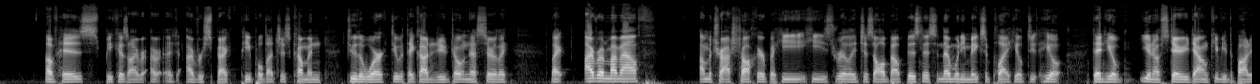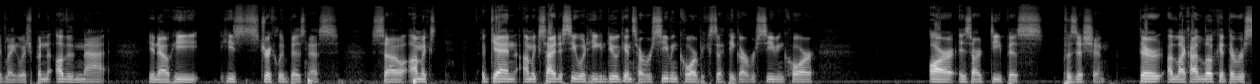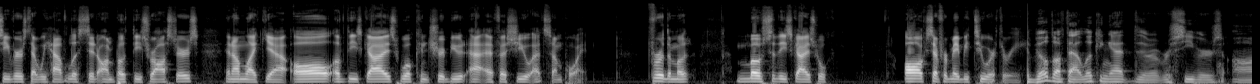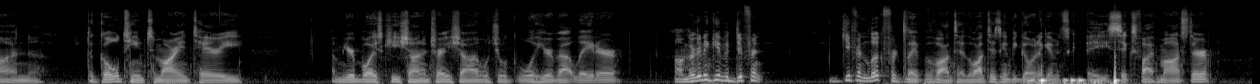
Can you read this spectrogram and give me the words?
of his because I, I, I respect people that just come and do the work, do what they got to do. Don't necessarily like I run my mouth. I'm a trash talker, but he he's really just all about business. And then when he makes a play, he'll do, he'll then he'll you know stare you down, give you the body language. But other than that, you know he he's strictly business. So I'm ex- again I'm excited to see what he can do against our receiving core because I think our receiving core are is our deepest position they're like I look at the receivers that we have listed on both these rosters, and I'm like, yeah, all of these guys will contribute at FSU at some point. For the most, most of these guys will, all except for maybe two or three. To build off that, looking at the receivers on the gold team, Tamorrion Terry, um, your boys Keyshawn and Trayshawn, which we'll, we'll hear about later. Um, they're to give a different different look for Levonta. Levonta's to be going against a six five monster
